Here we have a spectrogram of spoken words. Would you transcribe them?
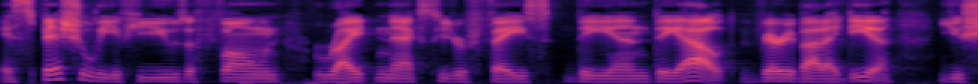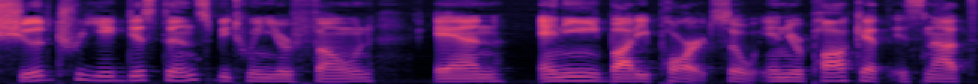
especially if you use a phone right next to your face day in, day out. Very bad idea. You should create distance between your phone and any body part. So in your pocket, it's not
